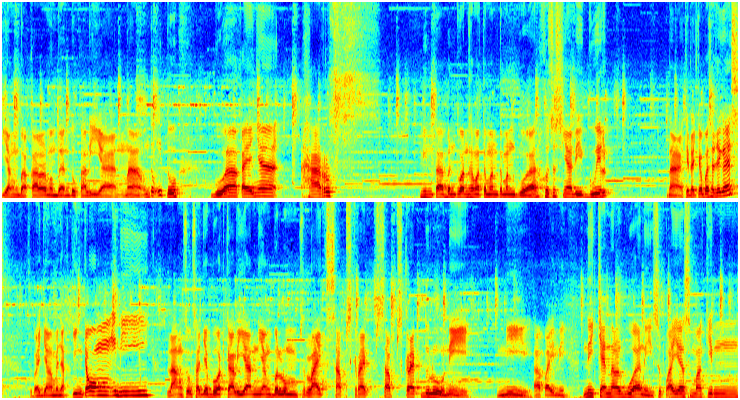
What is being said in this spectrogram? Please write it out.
yang bakal membantu kalian. Nah, untuk itu gua kayaknya harus minta bantuan sama teman-teman gua khususnya di guild. Nah, kita coba saja guys supaya jangan banyak cincong ini. Langsung saja buat kalian yang belum like subscribe subscribe dulu nih. Nih apa ini? Nih channel gua nih supaya semakin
